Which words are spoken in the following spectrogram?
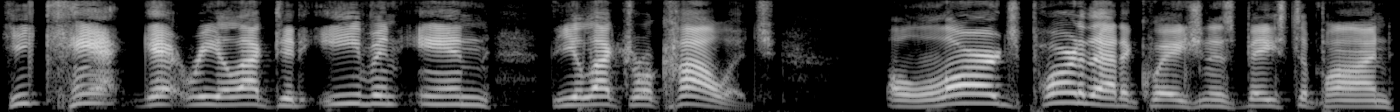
he can't get reelected even in the Electoral College. A large part of that equation is based upon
